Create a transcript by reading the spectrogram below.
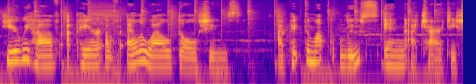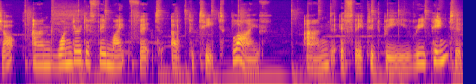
Here we have a pair of LOL doll shoes. I picked them up loose in a charity shop and wondered if they might fit a petite Blythe and if they could be repainted.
